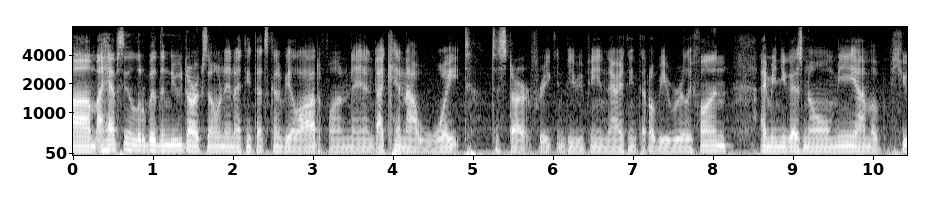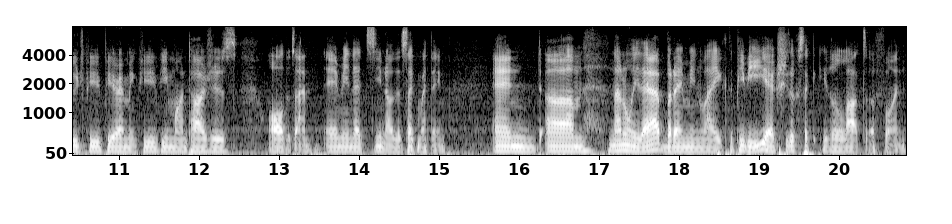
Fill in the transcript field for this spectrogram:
Um, I have seen a little bit of the new Dark Zone, and I think that's gonna be a lot of fun. And I cannot wait to start freaking PvP in there. I think that'll be really fun. I mean, you guys know me. I'm a huge PvPer. I make PvP montages all the time. I mean, that's you know that's like my thing and um, not only that but I mean like the PvE actually looks like a lot of fun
